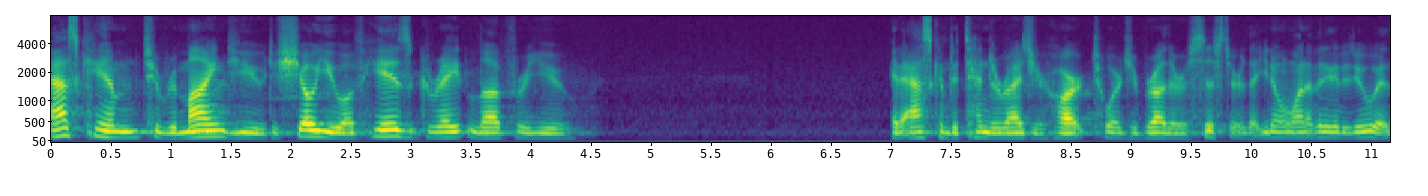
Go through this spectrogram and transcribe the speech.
Ask Him to remind you, to show you of His great love for you. And ask Him to tenderize your heart towards your brother or sister that you don't want anything to do with.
